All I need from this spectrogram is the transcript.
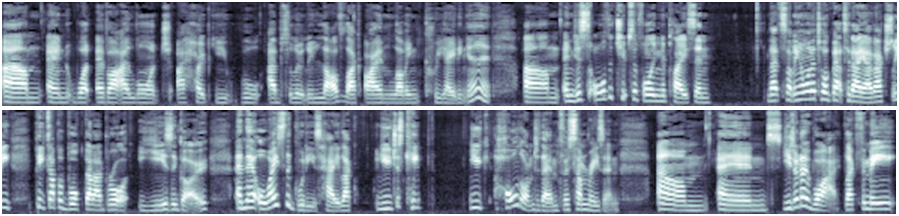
Um, and whatever I launch, I hope you will absolutely love. Like I am loving creating it. Um, and just all the chips are falling into place. And that's something I want to talk about today. I've actually picked up a book that I brought years ago, and they're always the goodies. Hey, like you just keep you hold on to them for some reason. Um, and you don't know why. Like for me,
